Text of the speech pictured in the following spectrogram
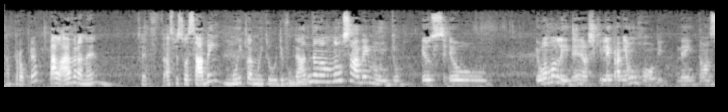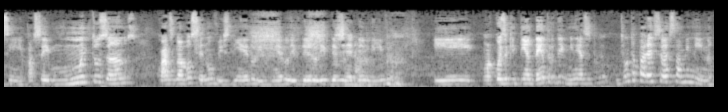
a própria palavra, né? As pessoas sabem muito, é muito divulgado. Não, não sabem muito. Eu, eu, eu amo ler, né? Eu acho que ler pra mim é um hobby, né? Então, assim, eu passei muitos anos quase igual a você, não vi dinheiro, livro, dinheiro, livro, dinheiro, livro, dinheiro, Cheirando. dinheiro, livro. E uma coisa que tinha dentro de mim, de onde apareceu essa menina?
